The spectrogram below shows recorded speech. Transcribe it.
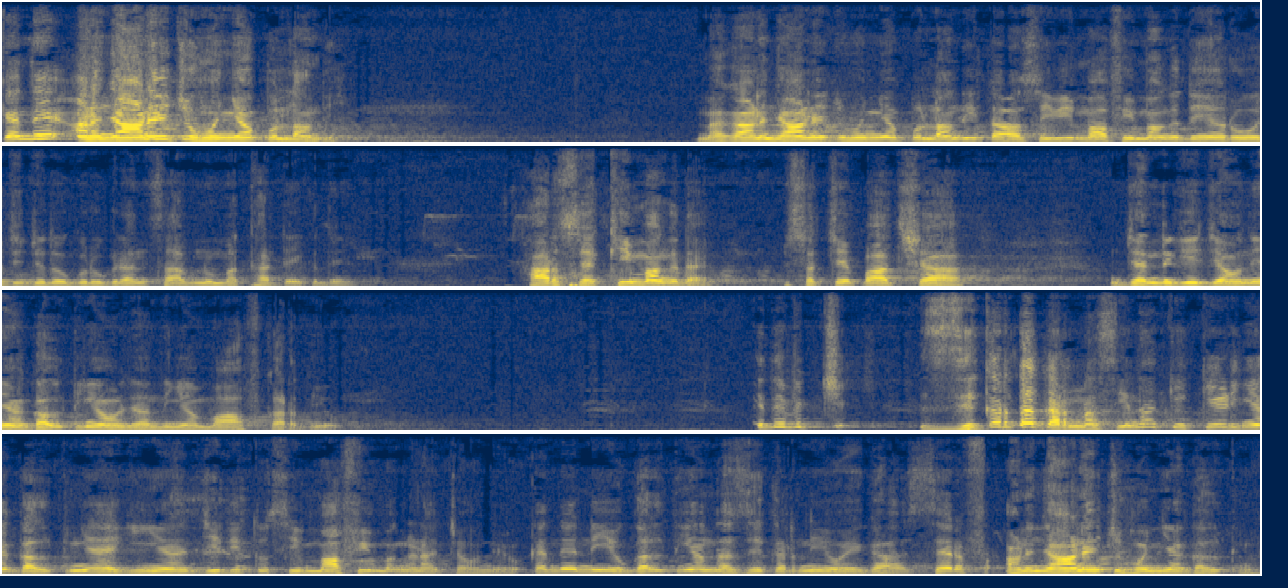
ਕਹਿੰਦੇ, ਅਣਜਾਣੇ ਚ ਹੋਈਆਂ ਭੁੱਲਾਂ ਦੀ। ਮੈਂ ਕਿਹਾ, ਅਣਜਾਣੇ ਚ ਹੋਈਆਂ ਭੁੱਲਾਂ ਦੀ ਤਾਂ ਅਸੀਂ ਵੀ ਮਾਫੀ ਮੰਗਦੇ ਹਾਂ ਰੋਜ਼ ਜਦੋਂ ਗੁਰੂ ਗ੍ਰੰਥ ਸਾਹਿਬ ਨੂੰ ਮੱਥਾ ਟੇਕਦੇ ਹਾਂ। ਹਰ ਸਿੱਖ ਹੀ ਮੰਗਦਾ ਸੱਚੇ ਪਾਤਸ਼ਾਹ ਜ਼ਿੰਦਗੀ ਜਿਉਂਦਿਆਂ ਗਲਤੀਆਂ ਹੋ ਜਾਂਦੀਆਂ, ਮਾਫ ਕਰ ਦਿਓ। ਇਹਦੇ ਵਿੱਚ ਜ਼ਿਕਰ ਤਾਂ ਕਰਨਾ ਸੀ ਨਾ ਕਿ ਕਿਹੜੀਆਂ ਗਲਤੀਆਂ ਹੈਗੀਆਂ ਜਿਹਦੀ ਤੁਸੀਂ ਮਾਫੀ ਮੰਗਣਾ ਚਾਹੁੰਦੇ ਹੋ। ਕਹਿੰਦੇ ਨਹੀਂ, ਉਹ ਗਲਤੀਆਂ ਦਾ ਜ਼ਿਕਰ ਨਹੀਂ ਹੋਏਗਾ, ਸਿਰਫ ਅਣਜਾਣੇ ਚ ਹੋਈਆਂ ਗਲਤੀਆਂ।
